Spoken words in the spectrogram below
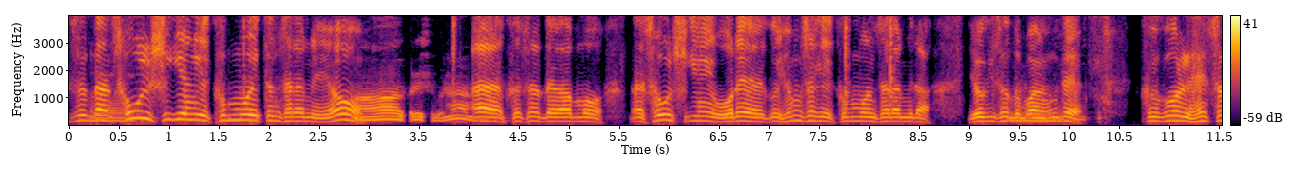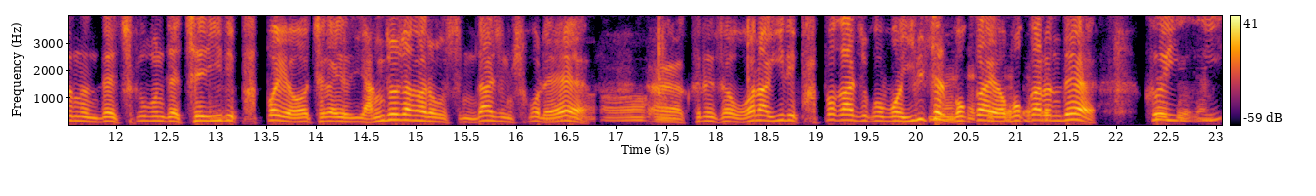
그래서 난 네. 서울시경에 근무했던 사람이에요. 아, 그러시구나. 아, 그래서 내가 뭐, 나 서울시경에 오래 그 형사에 근무한 사람이라 여기서도 뭐 음. 하는데 그걸 했었는데 지금은 이제 제 일이 바빠요. 제가 양조장을 하고 있습니다. 지금 시골에. 어, 예, 그래서 워낙 일이 바빠가지고 뭐 일절 네. 못 가요. 못 가는데 그. 이,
